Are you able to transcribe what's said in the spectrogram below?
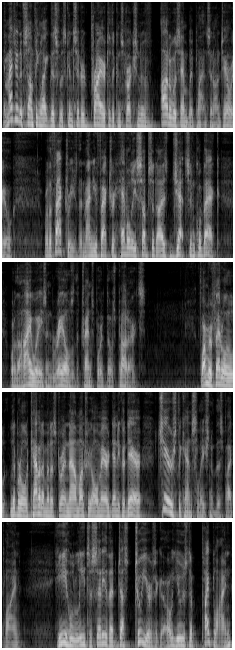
Imagine if something like this was considered prior to the construction of auto assembly plants in Ontario, or the factories that manufacture heavily subsidized jets in Quebec, or the highways and rails that transport those products. Former federal Liberal cabinet minister and now Montreal Mayor Denis Coderre cheers the cancellation of this pipeline. He who leads a city that just two years ago used a pipeline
